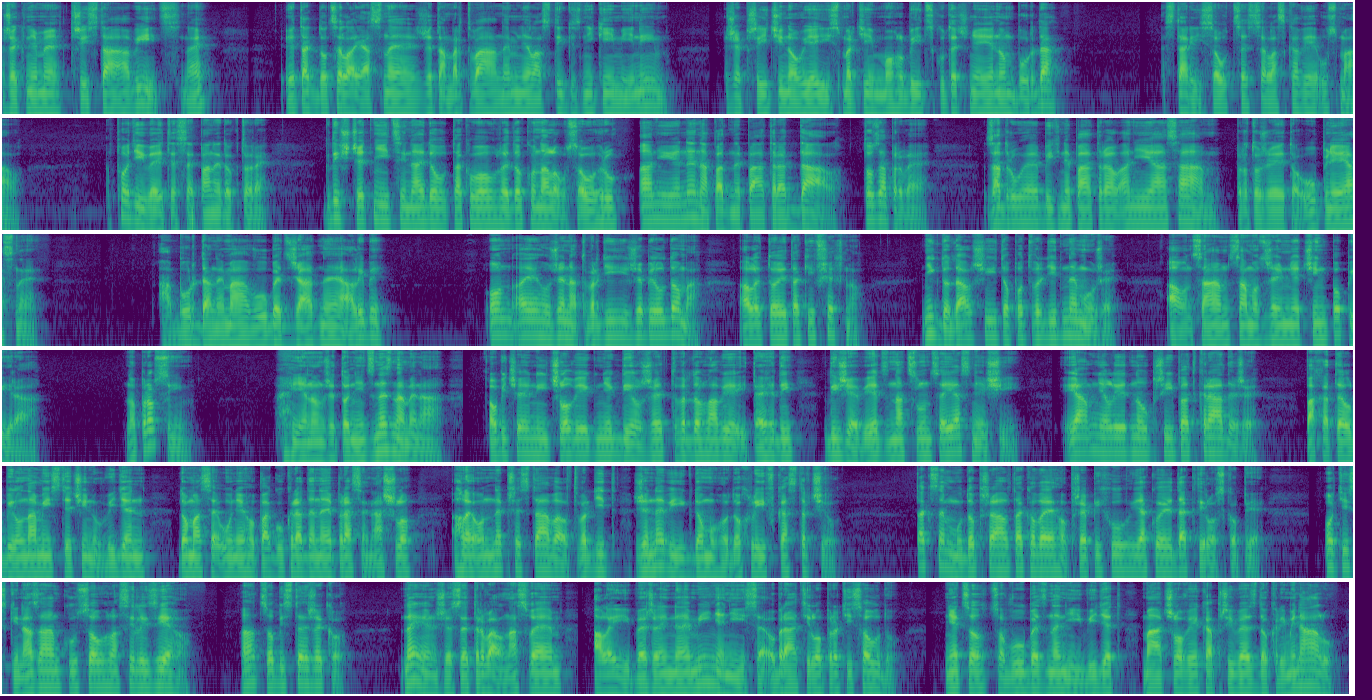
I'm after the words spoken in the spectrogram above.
Řekněme 300 a víc, ne? Je tak docela jasné, že ta mrtvá neměla styk s nikým jiným? Že příčinou její smrti mohl být skutečně jenom Burda? Starý soudce se laskavě usmál. Podívejte se, pane doktore, když četníci najdou takovouhle dokonalou souhru, ani je nenapadne pátrat dál. To za prvé. Za druhé bych nepátral ani já sám, protože je to úplně jasné. A Burda nemá vůbec žádné alibi? On a jeho žena tvrdí, že byl doma, ale to je taky všechno. Nikdo další to potvrdit nemůže. A on sám samozřejmě čin popírá. No prosím. Jenomže to nic neznamená. Obyčejný člověk někdy lže tvrdohlavě i tehdy, když je věc nad slunce jasnější. Já měl jednou případ krádeže. Pachatel byl na místě činu viděn, doma se u něho pak ukradené prase našlo ale on nepřestával tvrdit, že neví, kdo mu ho do chlívka strčil. Tak jsem mu dopřál takového přepichu, jako je daktyloskopie. Otisky na zámku souhlasili z jeho. A co byste řekl? Nejen, že se trval na svém, ale i veřejné mínění se obrátilo proti soudu. Něco, co vůbec není vidět, má člověka přivést do kriminálu.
